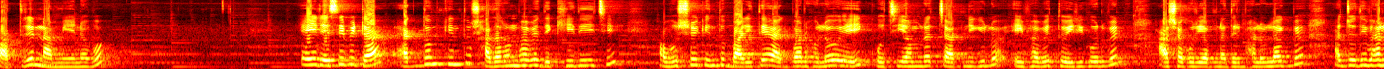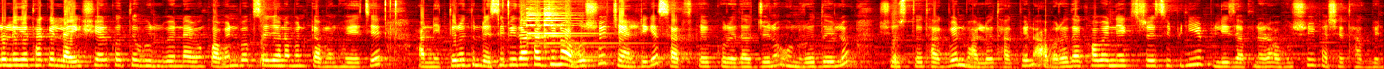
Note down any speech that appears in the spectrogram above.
পাত্রে নামিয়ে নেব। এই রেসিপিটা একদম কিন্তু সাধারণভাবে দেখিয়ে দিয়েছি। অবশ্যই কিন্তু বাড়িতে একবার হলেও এই কচি আমড়ার চাটনিগুলো এইভাবে তৈরি করবেন। আশা করি আপনাদের ভালো লাগবে। আর যদি ভালো লেগে থাকে লাইক শেয়ার করতে ভুলবেন না এবং কমেন্ট বক্সে জানাবেন কেমন হয়েছে। আর নিত্য নতুন রেসিপি দেখার জন্য অবশ্যই চ্যানেলটিকে সাবস্ক্রাইব করে দেওয়ার জন্য অনুরোধ রইল। সুস্থ থাকবেন, ভালো থাকবেন। আবারও দেখা হবে নেক্সট রেসিপি নিয়ে। প্লিজ আপনারা অবশ্যই পাশে থাকবেন।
